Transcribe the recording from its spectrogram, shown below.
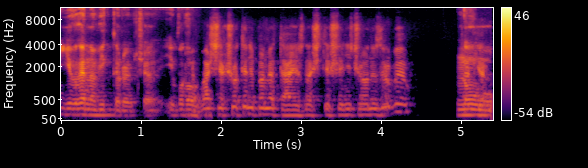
Євгена Вікторовича О, бач, якщо ти не пам'ятаєш, значить ти ще нічого не зробив. Ну,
